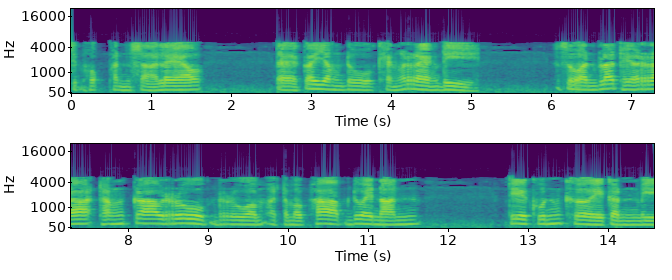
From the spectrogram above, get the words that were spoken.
สิบหกพรรษาแล้ว แต่ก็ยังดูแข็งแรงดี ส่วนพระเถระทั้งเก้ารูปรวมอัตมภาพด้วยนั้น ที่คุ้นเคยกันมี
